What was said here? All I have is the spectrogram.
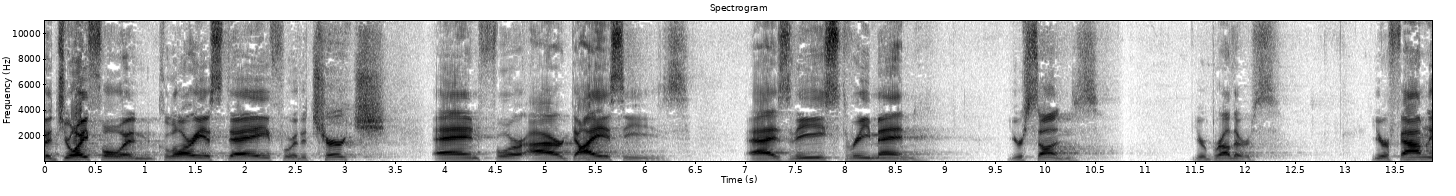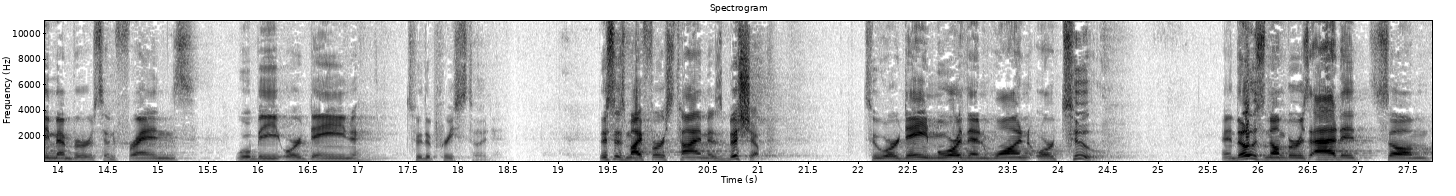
a joyful and glorious day for the church and for our diocese as these three men, your sons, your brothers, your family members, and friends, will be ordained to the priesthood. This is my first time as bishop to ordain more than one or two. And those numbers added some,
